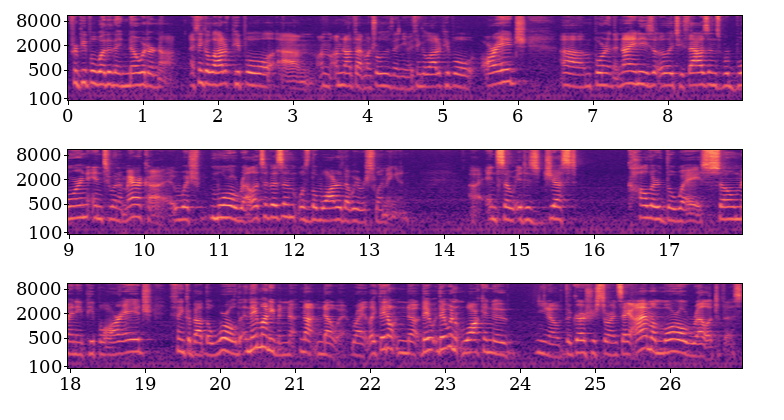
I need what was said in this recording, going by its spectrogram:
for people, whether they know it or not. I think a lot of people, um, I'm, I'm not that much older than you, I think a lot of people our age, um, born in the 90s, early 2000s, were born into an America which moral relativism was the water that we were swimming in. Uh, and so it has just colored the way so many people our age think about the world, and they might even not know it, right? Like they don't know, they, they wouldn't walk into you know the grocery store and say i'm a moral relativist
